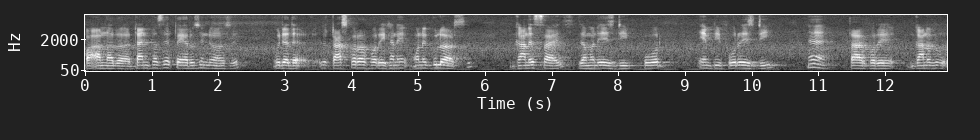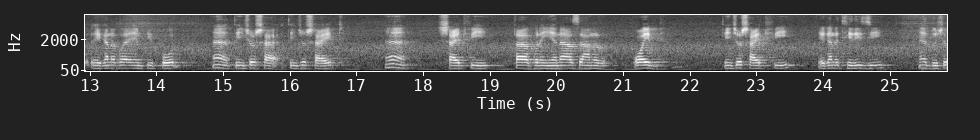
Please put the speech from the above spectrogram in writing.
বা আপনার ডাইন পাশে একটা অ্যারো চিহ্ন আছে। ওইটা টাচ করার পর এখানে অনেকগুলো আসছে। গানের সাইজ যেমন HD four MP four HD হ্যাঁ? তারপরে গানের, এখানে পায় এমপি ফোর হ্যাঁ? তিনশো তিনশো ষাট হ্যাঁ? ষাট ফি তারপরে এখানে আছে আমার ওয়েব তিনশো ষাট ফি এখানে থ্রি জি হ্যাঁ দুশো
